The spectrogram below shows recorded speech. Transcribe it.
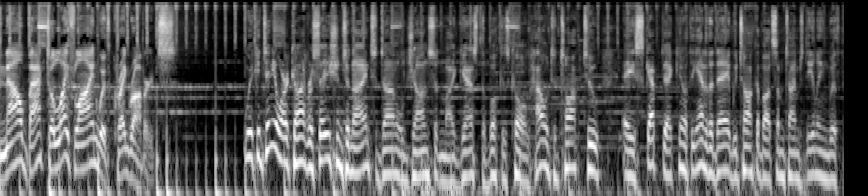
And now back to Lifeline with Craig Roberts. We continue our conversation tonight. Donald Johnson, my guest. The book is called How to Talk to a Skeptic. You know, at the end of the day, we talk about sometimes dealing with,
